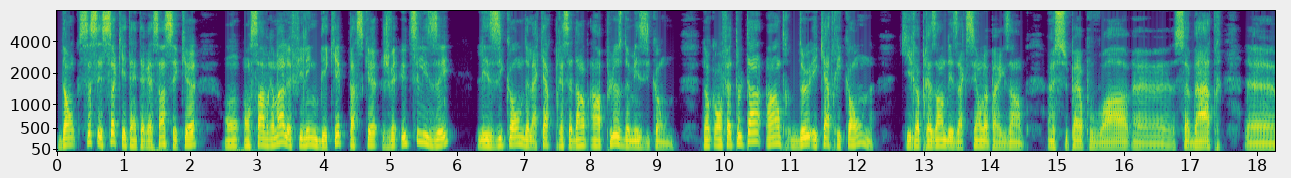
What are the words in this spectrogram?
Donc ça c'est ça qui est intéressant, c'est que on, sent vraiment le feeling d'équipe parce que je vais utiliser les icônes de la carte précédente en plus de mes icônes. Donc on fait tout le temps entre deux et quatre icônes qui représentent des actions là par exemple un super pouvoir, euh, se battre. Euh,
